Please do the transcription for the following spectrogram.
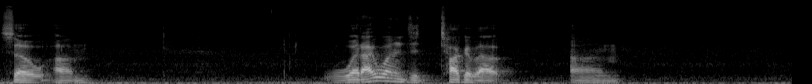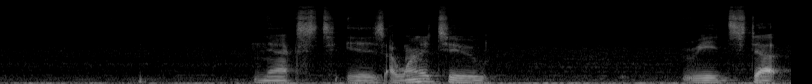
So, um, what I wanted to talk about um, next is I wanted to read step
